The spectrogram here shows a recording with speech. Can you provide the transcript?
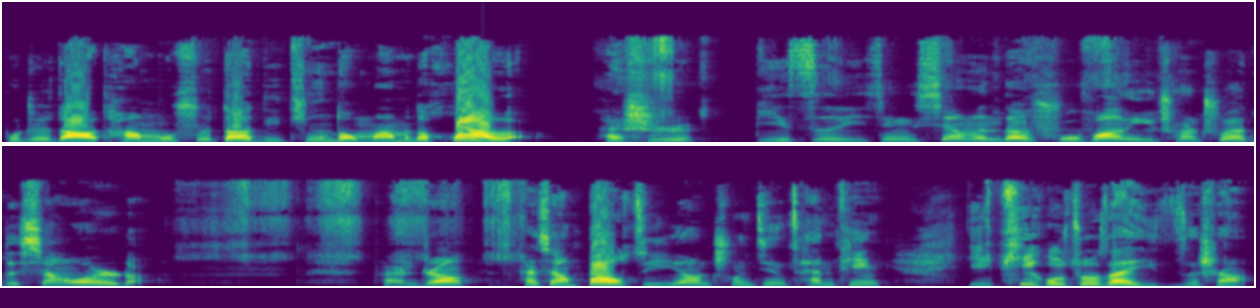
不知道汤姆是到底听懂妈妈的话了，还是鼻子已经先闻到厨房里传出来的香味了。反正他像豹子一样冲进餐厅，一屁股坐在椅子上。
